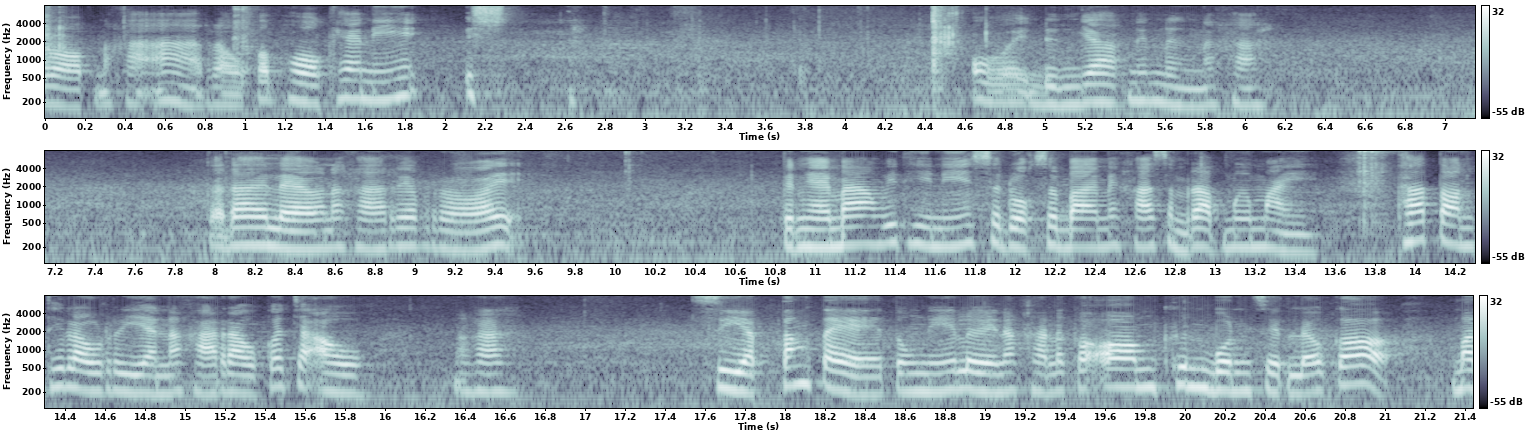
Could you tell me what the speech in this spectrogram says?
รอบนะคะอ่าเราก็พอแค่นี้โอ้ยดึงยากนิดนึงนะคะ ก็ได้แล้วนะคะ เรียบร้อย เป็นไงบ้างวิธีนี้สะดวกสบายไหมคะสำหรับมือใหม่ ถ้าตอนที่เราเรียนนะคะ เราก็จะเอานะคะ เสียบตั้งแต่ตรงนี้เลยนะคะ แล้วก็อ้อมขึ้นบนเสร็จแล้วก็มา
